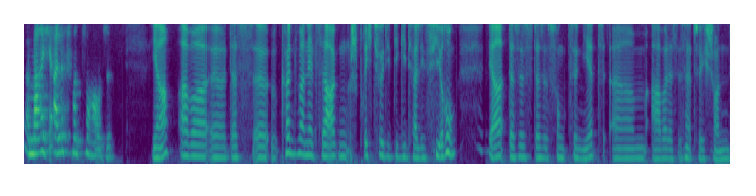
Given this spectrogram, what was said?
äh, mache ich alles von zu Hause. Ja, aber äh, das äh, könnte man jetzt sagen, spricht für die Digitalisierung. Ja, dass es, dass es funktioniert. Ähm, aber das ist natürlich schon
